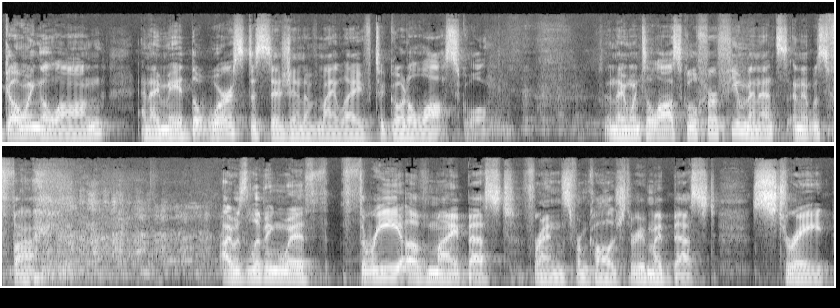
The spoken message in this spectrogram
going along. And I made the worst decision of my life to go to law school. And I went to law school for a few minutes and it was fine. I was living with three of my best friends from college, three of my best straight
